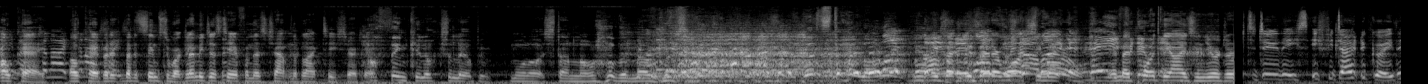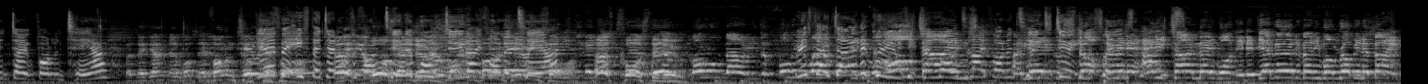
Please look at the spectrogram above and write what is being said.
Okay, can I- can okay, I but it, but it seems to work. Let me just hear from this chap in the black t-shirt here. I think he looks a little bit more like Stan Laurel than Mel Gibson. That's Stan Laurel. You, you, be- you better watch. He may, he may point the eyes in your direction. to do this. If you don't agree, then don't volunteer. But they don't know what they're volunteering Yeah, for. but if they don't want to volunteer, then why do they volunteer? Of course they do. Moral value, the But if they don't agree with it, then why do they volunteer to do it stop doing it place? anytime they wanted. Have you ever heard of anyone robbing a bank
